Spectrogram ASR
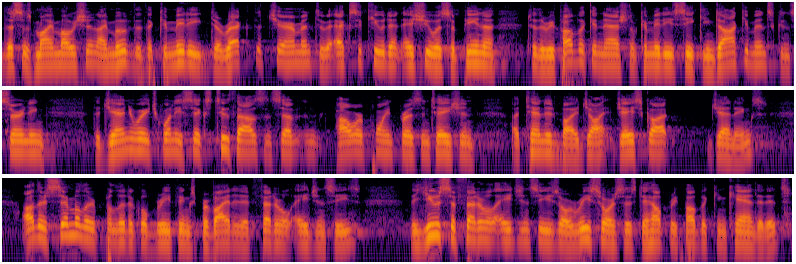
this is my motion. I move that the committee direct the chairman to execute and issue a subpoena to the Republican National Committee seeking documents concerning the January 26, 2007 PowerPoint presentation attended by J. J. Scott Jennings, other similar political briefings provided at federal agencies, the use of federal agencies or resources to help Republican candidates,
